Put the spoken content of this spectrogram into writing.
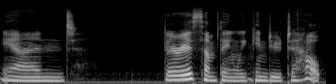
and there is something we can do to help.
